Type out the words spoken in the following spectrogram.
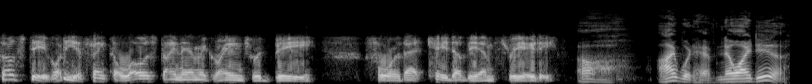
So, Steve, what do you think the lowest dynamic range would be for that KWM 380? Oh, I would have no idea.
